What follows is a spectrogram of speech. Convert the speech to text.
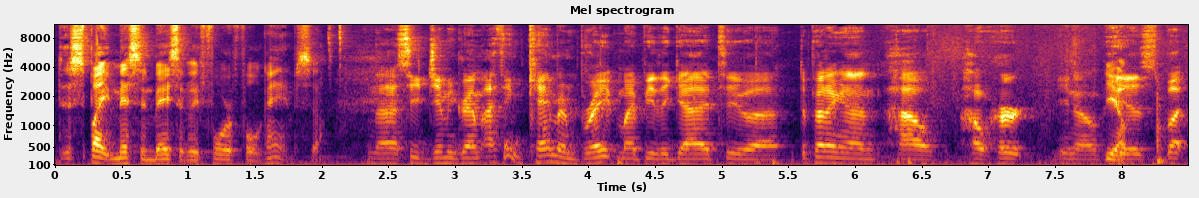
despite missing basically four full games. So No, I see Jimmy Graham. I think Cameron Brate might be the guy to, uh, depending on how how hurt you know Yep. he is. But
